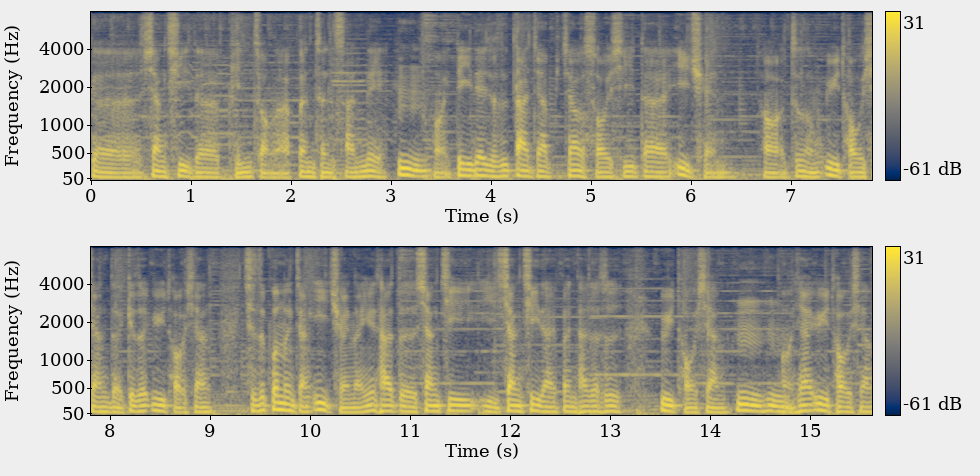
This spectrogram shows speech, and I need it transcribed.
个香气的品种啊，分成三类。嗯哦，第一类就是大家比较熟悉的玉泉。哦，这种芋头香的叫做芋头香，其实不能讲玉泉了，因为它的香气以香气来分，它就是芋头香。嗯嗯哦，现在芋头香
